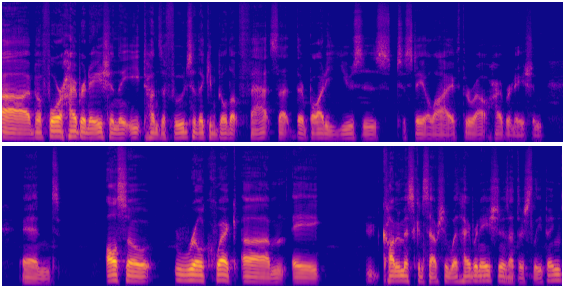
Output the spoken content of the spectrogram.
uh, before hibernation, they eat tons of food so they can build up fats that their body uses to stay alive throughout hibernation. And also, real quick, um, a common misconception with hibernation is that they're sleeping.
